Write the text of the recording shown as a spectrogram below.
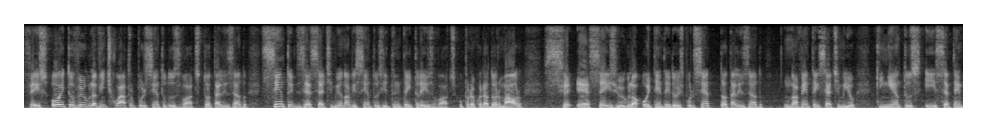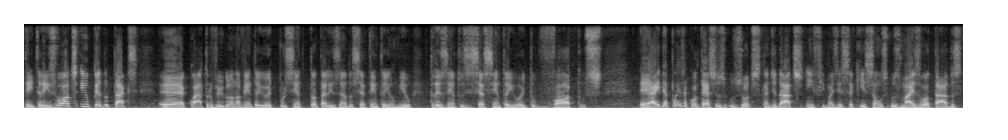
fez 8,24% dos votos, totalizando 117.933 votos. O procurador Mauro, é, 6,82%, totalizando 97.573 votos. E o Pedro Tax, é, 4,98%, totalizando 71.368 votos. É, aí depois acontecem os, os, outros candidatos, enfim, mas isso aqui são os, os mais votados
